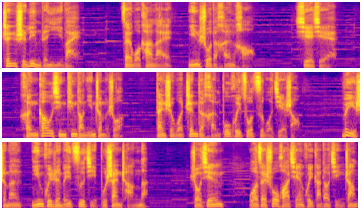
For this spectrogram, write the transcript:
真是令人意外，在我看来，您说的很好，谢谢，很高兴听到您这么说。但是我真的很不会做自我介绍，为什么您会认为自己不擅长呢？首先，我在说话前会感到紧张，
